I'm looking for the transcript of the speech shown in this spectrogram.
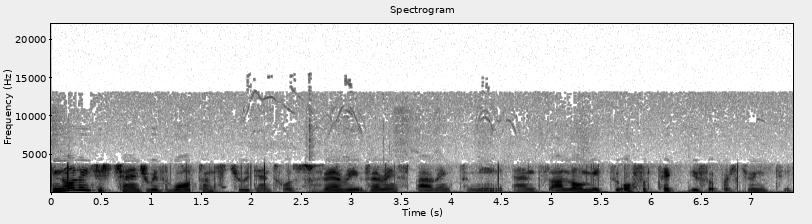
knowledge exchange with Wharton students was very, very inspiring to me and allow me to also take this opportunity.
